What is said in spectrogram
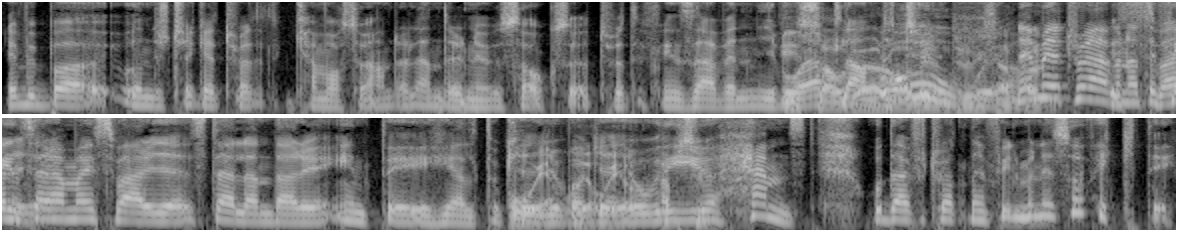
Jag vill bara understryka, jag tror att det kan vara så i andra länder än i USA också. Jag tror att det finns även i vårt land. Till exempel. Nej men jag tror även I att det Sverige. finns här hemma i Sverige ställen där det inte är helt okej Oh ja, att vara oh ja, gay. oh ja, och det är ju absolut. hemskt. Och därför tror jag att den här filmen är så viktig.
